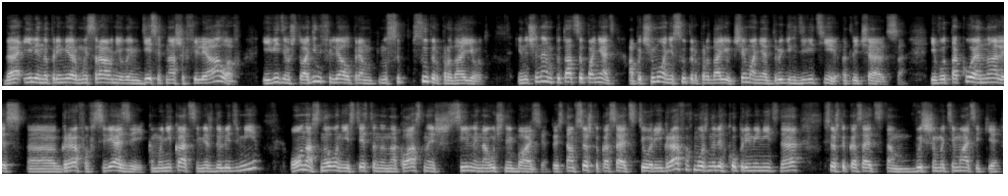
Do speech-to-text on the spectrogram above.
Да? Или, например, мы сравниваем 10 наших филиалов – и видим, что один филиал прям ну, супер продает. И начинаем пытаться понять, а почему они супер продают, чем они от других девяти отличаются. И вот такой анализ э, графов связей, коммуникации между людьми, он основан, естественно, на классной, сильной научной базе. То есть там все, что касается теории графов, можно легко применить, да, все, что касается там высшей математики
